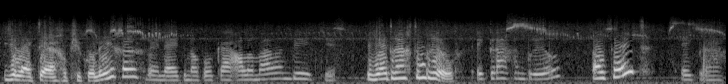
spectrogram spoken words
Je lijkt erg op je collega. wij lijken op elkaar allemaal een beetje. Jij draagt een bril. Ik draag een bril. Altijd? Ik draag...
